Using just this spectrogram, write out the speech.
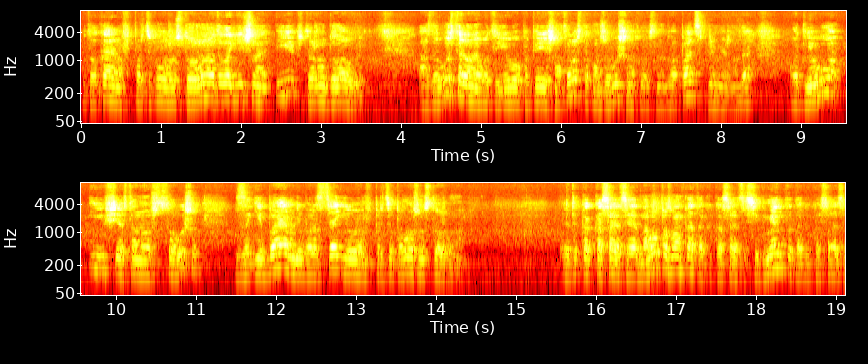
то толкаем в противоположную сторону, это логично, и в сторону головы. А с другой стороны, вот его поперечный отросток, он же выше находится на два пальца примерно, да, от него и все остальное что выше загибаем, либо растягиваем в противоположную сторону. Это как касается и одного позвонка, так и касается сегмента, так и касается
